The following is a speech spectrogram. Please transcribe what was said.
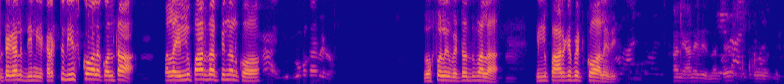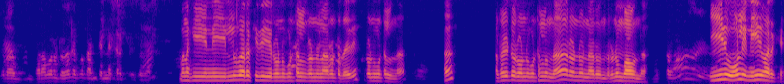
ఉంటే కానీ దీనికి కరెక్ట్ తీసుకోవాలి కొలత. మళ్ళీ ఇల్లు పారు తప్పింది అనుకో లోపలికి పెట్టొద్దు మళ్ళా. ఇల్లు పారకే పెట్టుకోవాలి ఇది. కానీ అనేది ఏంటంటే ఇప్పుడు ఇక్కడ బరాబర్ ఉంటుందా? లేకపోతే అంతకన్నా కరెక్ట్ ఉంటుందా? మనకి నీ ఇల్లు వరకు ఇది రెండు గుంటలు రెండున్నర ఉంటుందా ఇది? రెండు గుంటలు ఉందా? అటు ఇటు రెండు గుంటలు ఉందా? రెండున్నర ఉందా? రెండు బాగుందా? ఇది ఓన్లీ నీది వరకే.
